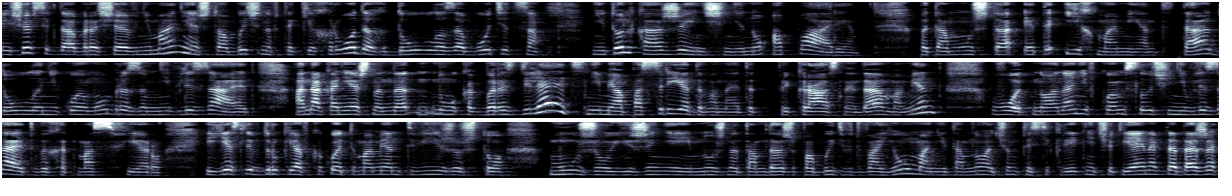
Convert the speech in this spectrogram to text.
еще всегда обращаю внимание, что обычно в таких родах доула заботится не только о женщине, но о паре, потому что это их момент, да, доула никоим образом не влезает. Она, конечно, на, ну, как бы разделяет с ними опосредованно этот прекрасный, да, момент, вот, но она ни в коем случае не влезает в их атмосферу. И если вдруг я в какой-то момент вижу, что мужу и жене им нужно там даже побыть вдвоем, они там, ну, о чем-то секретничают, я иногда даже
